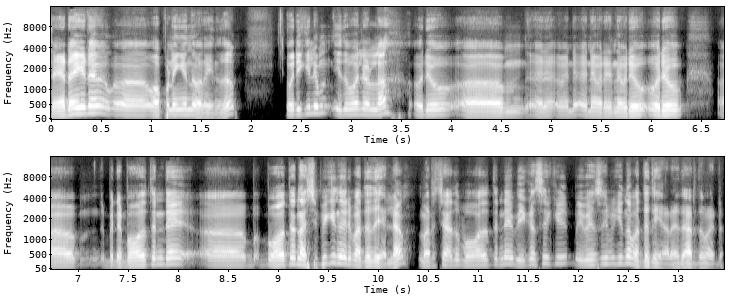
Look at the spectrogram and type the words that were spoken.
തേടയുടെ ഓപ്പണിംഗ് എന്ന് പറയുന്നത് ഒരിക്കലും ഇതുപോലെയുള്ള ഒരു എന്ന- പറയുന്ന ഒരു ഒരു പിന്നെ ബോധത്തിന്റെ ബോധത്തെ നശിപ്പിക്കുന്ന ഒരു പദ്ധതിയല്ല മറിച്ച് അത് ബോധത്തിന്റെ വികസിക്ക് വികസിപ്പിക്കുന്ന പദ്ധതിയാണ് യഥാർത്ഥമായിട്ട്.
